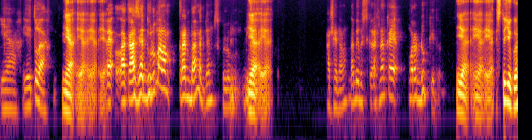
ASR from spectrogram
ya ya itulah. Ya, ya, ya, ya. Lacazette dulu malah keren banget kan sebelum di Ya, ya. Arsenal, tapi habis ke Arsenal kayak meredup gitu. Iya, iya, iya. Setuju gue.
